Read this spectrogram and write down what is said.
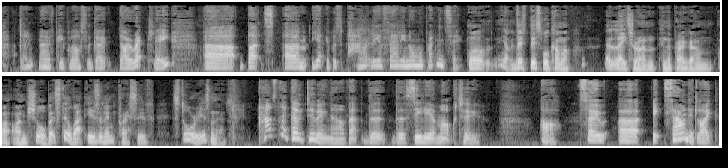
I don't know if people asked the goat directly, uh, but um, yeah, it was apparently a fairly normal pregnancy. Well, yeah, this this will come up later on in the program, I, I'm sure. But still, that is an impressive story, isn't it? How's that goat doing now? That the the Celia Mark II. Ah, so uh, it sounded like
